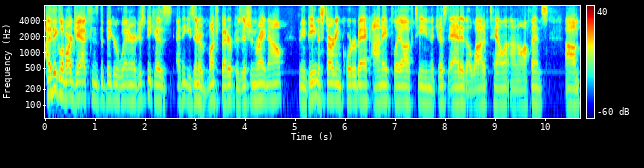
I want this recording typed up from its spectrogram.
I think Lamar Jackson's the bigger winner just because I think he's in a much better position right now. I mean, being the starting quarterback on a playoff team that just added a lot of talent on offense. Um,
